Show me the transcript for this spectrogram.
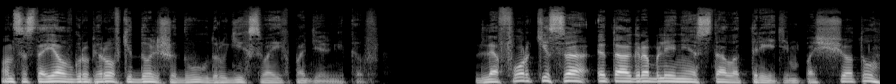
он состоял в группировке дольше двух других своих подельников. Для Форкиса это ограбление стало третьим по счету.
